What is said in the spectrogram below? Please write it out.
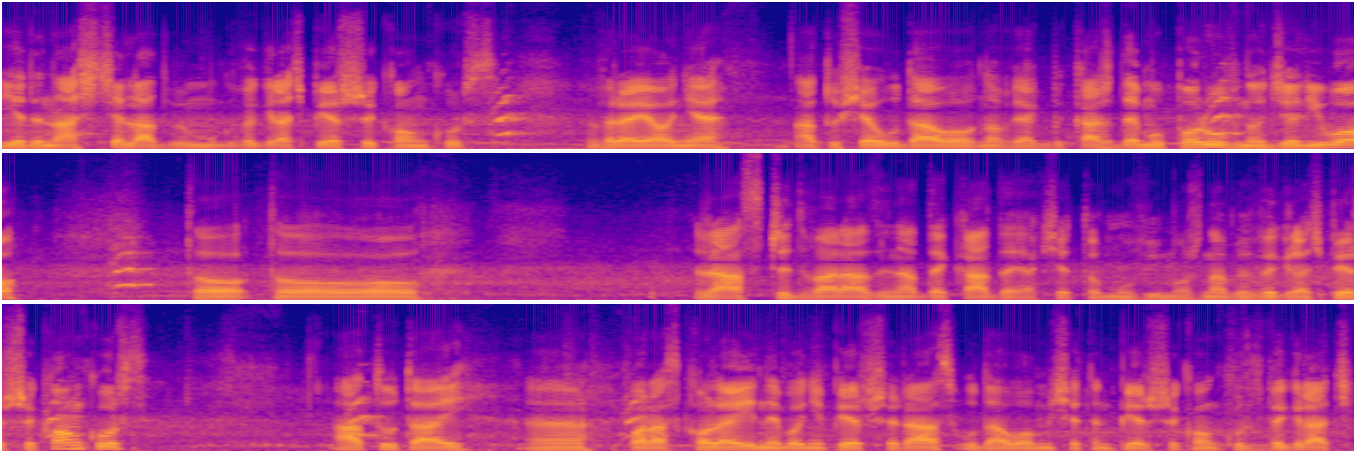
11 lat by mógł wygrać pierwszy konkurs w rejonie, a tu się udało, no jakby każdemu porówno dzieliło, to, to raz czy dwa razy na dekadę, jak się to mówi, można by wygrać pierwszy konkurs, a tutaj e, po raz kolejny, bo nie pierwszy raz, udało mi się ten pierwszy konkurs wygrać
